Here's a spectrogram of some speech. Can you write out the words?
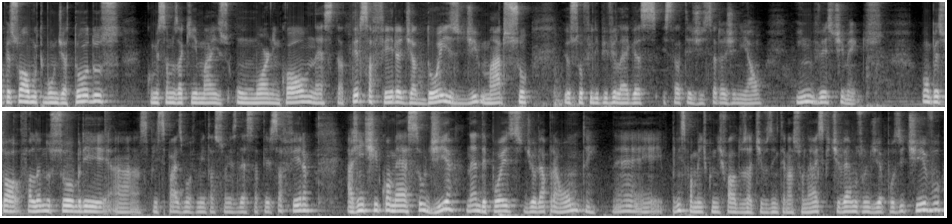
pessoal, muito bom dia a todos. Começamos aqui mais um Morning Call nesta terça-feira, dia 2 de março. Eu sou Felipe Vilegas, estrategista da Genial Investimentos. Bom, pessoal, falando sobre as principais movimentações dessa terça-feira, a gente começa o dia, né, depois de olhar para ontem, né, principalmente quando a gente fala dos ativos internacionais, que tivemos um dia positivo,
